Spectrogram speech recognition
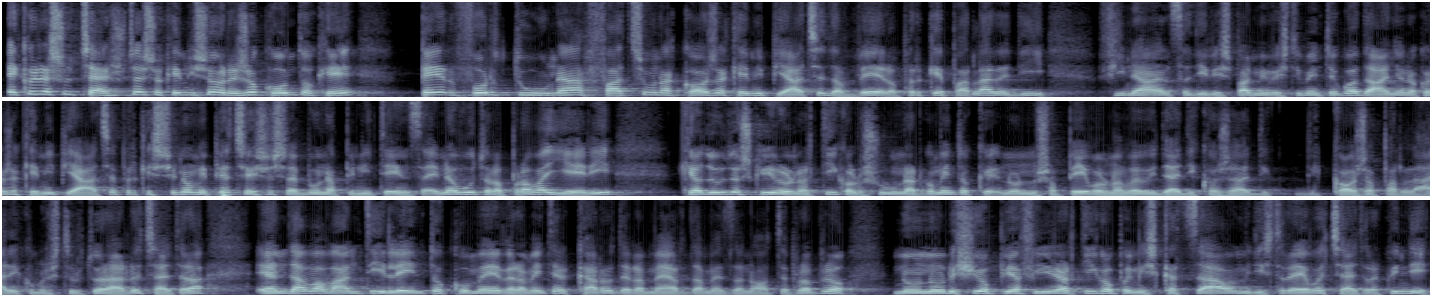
E cosa è successo? È successo che mi sono reso conto che per fortuna faccio una cosa che mi piace davvero, perché parlare di finanza, di risparmio, investimento e guadagno è una cosa che mi piace, perché se non mi piacesse sarebbe una penitenza e ne ho avuto la prova ieri che ho dovuto scrivere un articolo su un argomento che non sapevo, non avevo idea di cosa, di, di cosa parlare, come strutturarlo, eccetera, e andavo avanti lento come veramente il carro della merda a mezzanotte, proprio non, non riuscivo più a finire l'articolo, poi mi scazzavo, mi distraevo, eccetera. Quindi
